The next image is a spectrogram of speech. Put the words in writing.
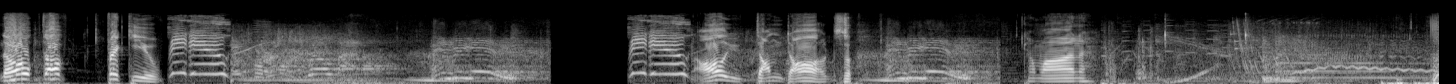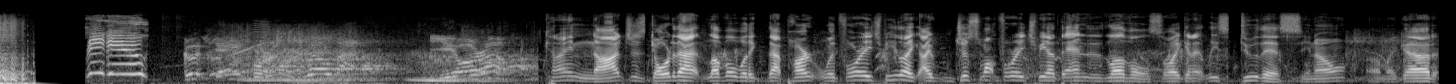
Nope. Don't. Frick you. Redo! For a swell battle. And begin. Redo! All you dumb dogs. Come on. Not just go to that level with like, that part with 4 HP? Like, I just want 4 HP at the end of the level so I can at least do this, you know? Oh my god.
